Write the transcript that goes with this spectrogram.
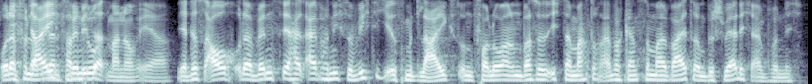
Oder ich glaub, vielleicht, dann wenn du. man auch eher. Ja, das auch. Oder wenn es dir halt einfach nicht so wichtig ist mit Likes und Followern und was weiß ich, dann mach doch einfach ganz normal weiter und beschwer dich einfach nicht.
